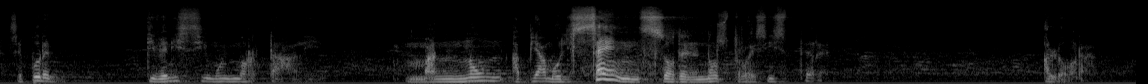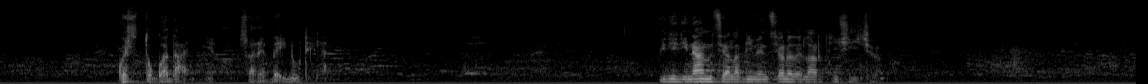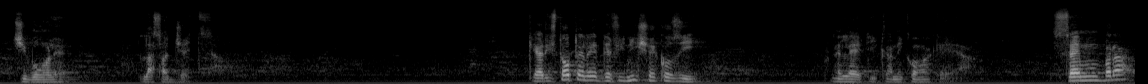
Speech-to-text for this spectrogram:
Seppure divenissimo immortali, ma non abbiamo il senso del nostro esistere, allora questo guadagno sarebbe inutile. Quindi dinanzi alla dimensione dell'artificio ci vuole la saggezza, che Aristotele definisce così nell'etica nicomachea. Sembra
